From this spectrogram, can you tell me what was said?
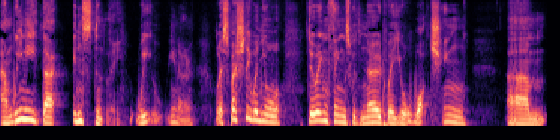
And we need that instantly. We, you know, especially when you're doing things with Node where you're watching, um,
